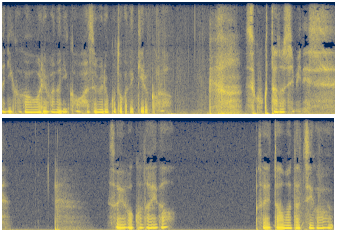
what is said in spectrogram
何かが終われば何かを始めることができるから。すごく楽しみです。そういえばこの間それとはまた違う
